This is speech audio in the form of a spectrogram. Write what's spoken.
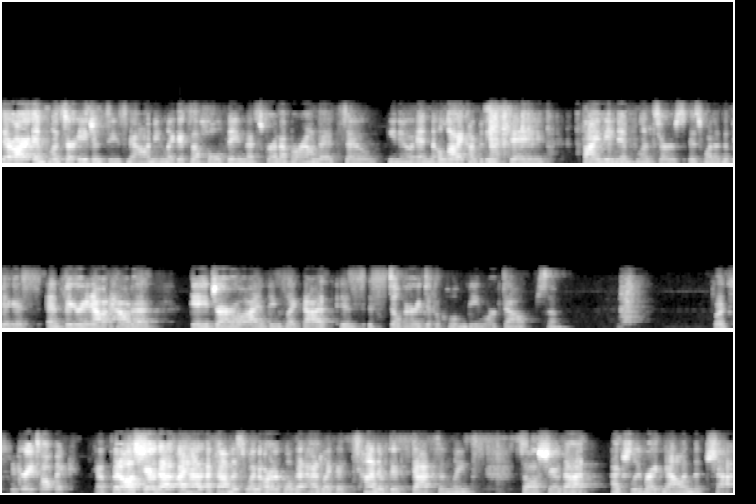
there are influencer agencies now. I mean, like it's a whole thing that's grown up around it. So, you know, and a lot of companies say finding influencers is one of the biggest and figuring out how to gauge ROI and things like that is, is still very difficult and being worked out. So thanks. a great topic. Yeah, but I'll share that. I had I found this one article that had like a ton of good stats and links. So I'll share that actually right now in the chat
